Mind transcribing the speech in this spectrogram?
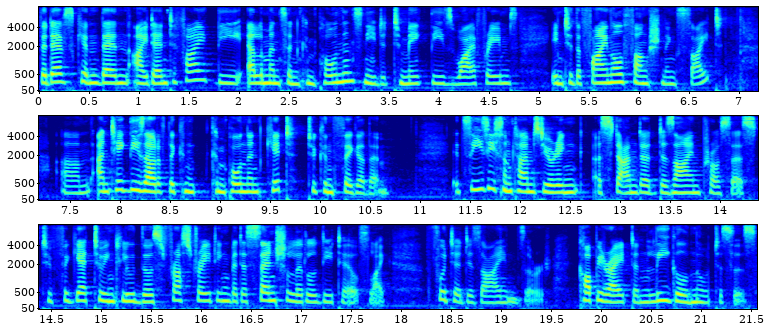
The devs can then identify the elements and components needed to make these wireframes into the final functioning site um, and take these out of the component kit to configure them. It's easy sometimes during a standard design process to forget to include those frustrating but essential little details like footer designs or copyright and legal notices.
